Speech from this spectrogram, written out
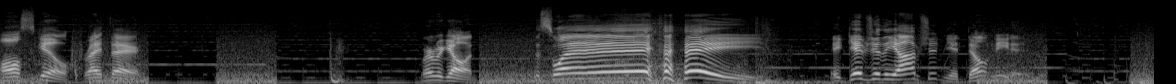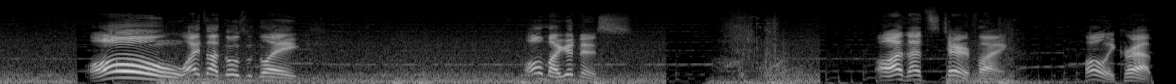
All skill, right there. Where are we going? This way! Hey! It gives you the option, you don't need it. Oh, I thought those would like. Oh my goodness. Oh, that's terrifying. Holy crap.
